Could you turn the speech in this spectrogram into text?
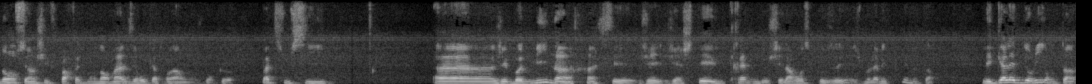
non, c'est un chiffre parfaitement normal, 0,91. Donc, euh, pas de souci. Euh, j'ai bonne mine. J'ai acheté une crème de chez La Rose Posée et je me la mets tous les matins. Les galettes de riz ont un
